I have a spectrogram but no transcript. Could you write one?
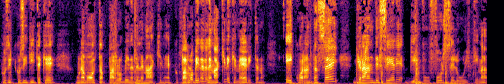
così, così dite che una volta parlo bene delle macchine. Ecco, parlo bene delle macchine che meritano e46, grande serie, BMW, forse l'ultima,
